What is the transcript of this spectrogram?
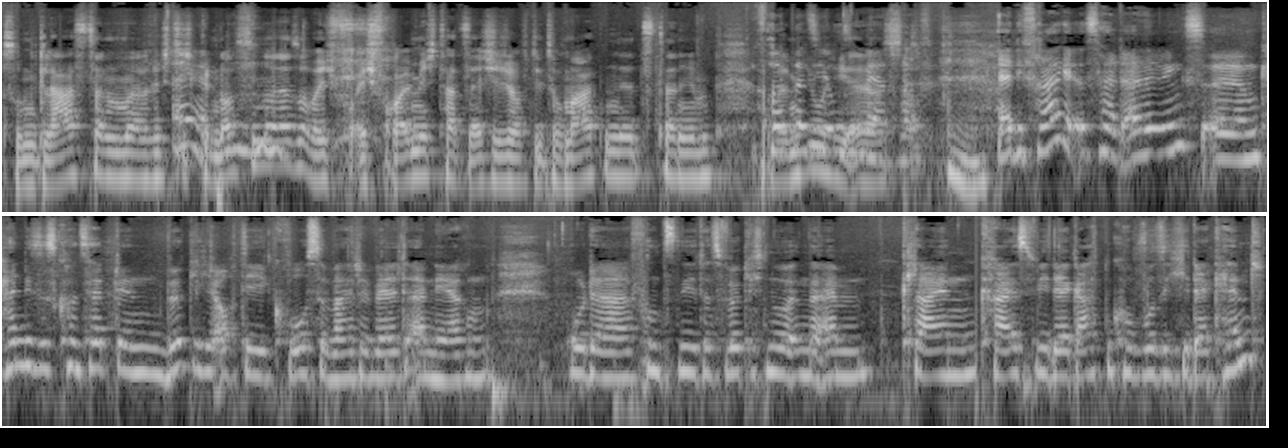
so ein Glas dann mal richtig ah, ja. genossen oder so. Aber ich, ich freue mich tatsächlich auf die Tomaten jetzt dann im, Freut im Juli erst. Drauf. Ja, die Frage ist halt allerdings, ähm, kann dieses Konzept denn wirklich auch die große weite Welt ernähren? Oder funktioniert das wirklich nur in einem kleinen Kreis wie der Gartenkorb, wo sich jeder kennt?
